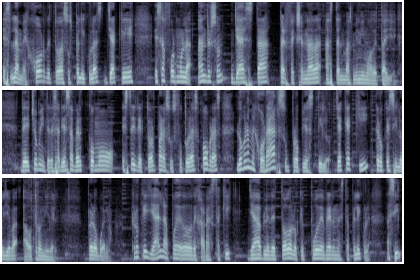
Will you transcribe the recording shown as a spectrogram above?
es la mejor de todas sus películas, ya que esa fórmula Anderson ya está perfeccionada hasta el más mínimo detalle. De hecho, me interesaría saber cómo este director para sus futuras obras logra mejorar su propio estilo, ya que aquí creo que sí lo lleva a otro nivel. Pero bueno, creo que ya la puedo dejar hasta aquí. Ya hablé de todo lo que pude ver en esta película, así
